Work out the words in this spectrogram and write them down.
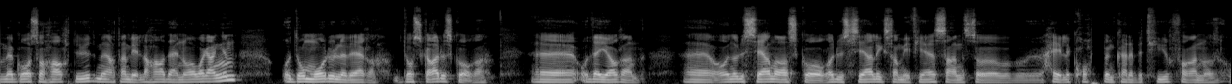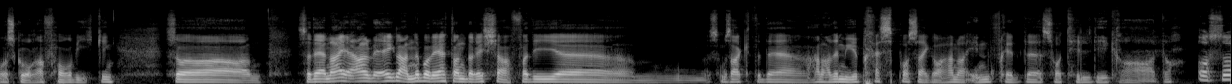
med å gå så hardt ut med at han ville ha denne overgangen. Og da må du levere. Da skal du skåre. Eh, og det gjør han. Eh, og når du ser når han skårer, du ser liksom i fjeset hans og hele kroppen hva det betyr for han å, å skåre for Viking. Så, så det Nei, jeg lander på Veton Berisha fordi eh, som sagt, det, han hadde mye press på seg, og han har innfridd så til de grader. Og så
